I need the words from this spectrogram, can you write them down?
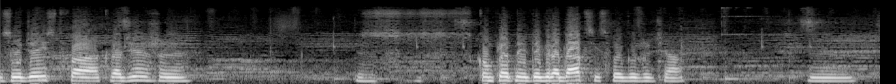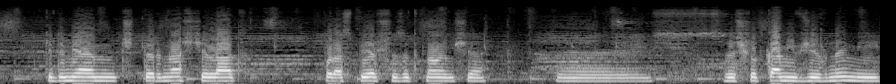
złodziejstwa, kradzieży, z, z kompletnej degradacji swojego życia. Mm, kiedy miałem 14 lat, po raz pierwszy zetknąłem się e, ze środkami wziewnymi,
